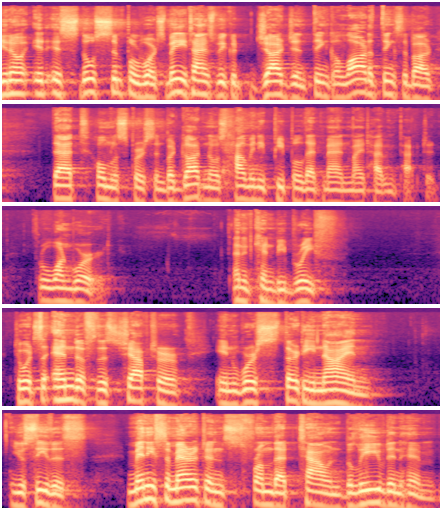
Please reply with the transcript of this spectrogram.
You know, it is those simple words. Many times we could judge and think a lot of things about that homeless person, but God knows how many people that man might have impacted through one word. And it can be brief. Towards the end of this chapter, in verse 39, you see this. Many Samaritans from that town believed in him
